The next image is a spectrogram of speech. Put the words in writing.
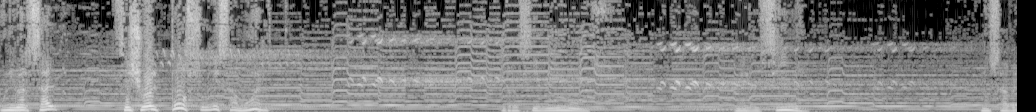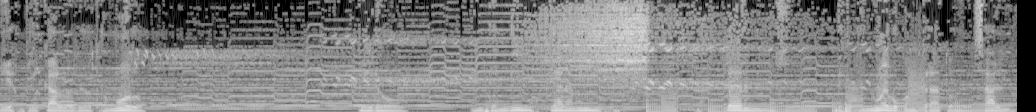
universal selló el pozo de esa muerte. Recibimos medicina. No sabría explicarlo de otro modo, pero entendimos claramente los términos de este nuevo contrato de las almas.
